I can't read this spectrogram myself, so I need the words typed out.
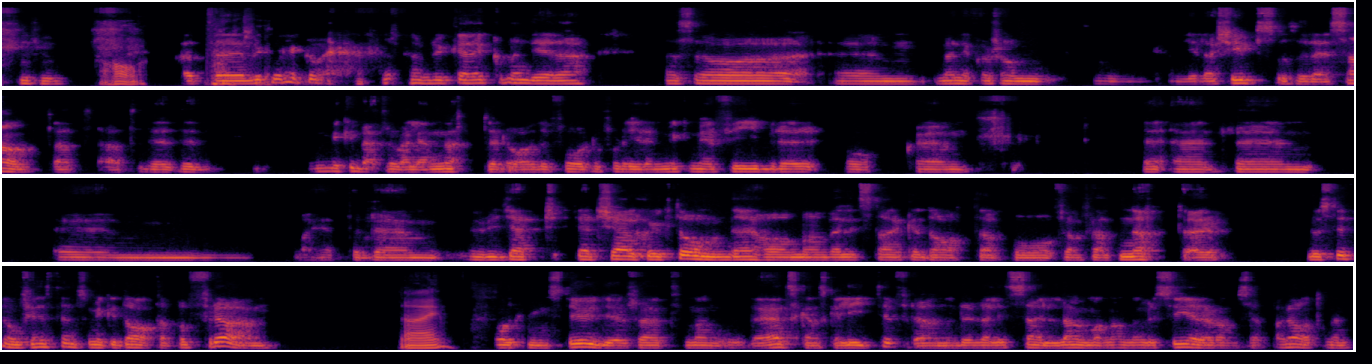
Ja, att, eh, jag, brukar jag brukar rekommendera alltså, eh, människor som, som gillar chips och sådär salt att, att det, det, är mycket bättre att välja nötter då. Du får, du får i dig mycket mer fibrer och um, det är um, um, vad heter det, ur hjärt, hjärt-kärlsjukdom, där har man väldigt starka data på framförallt nötter. Lustigt nog finns det inte så mycket data på frön. Nej. Forskningsstudier för att man, det äts ganska lite frön och det är väldigt sällan man analyserar dem separat. Men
